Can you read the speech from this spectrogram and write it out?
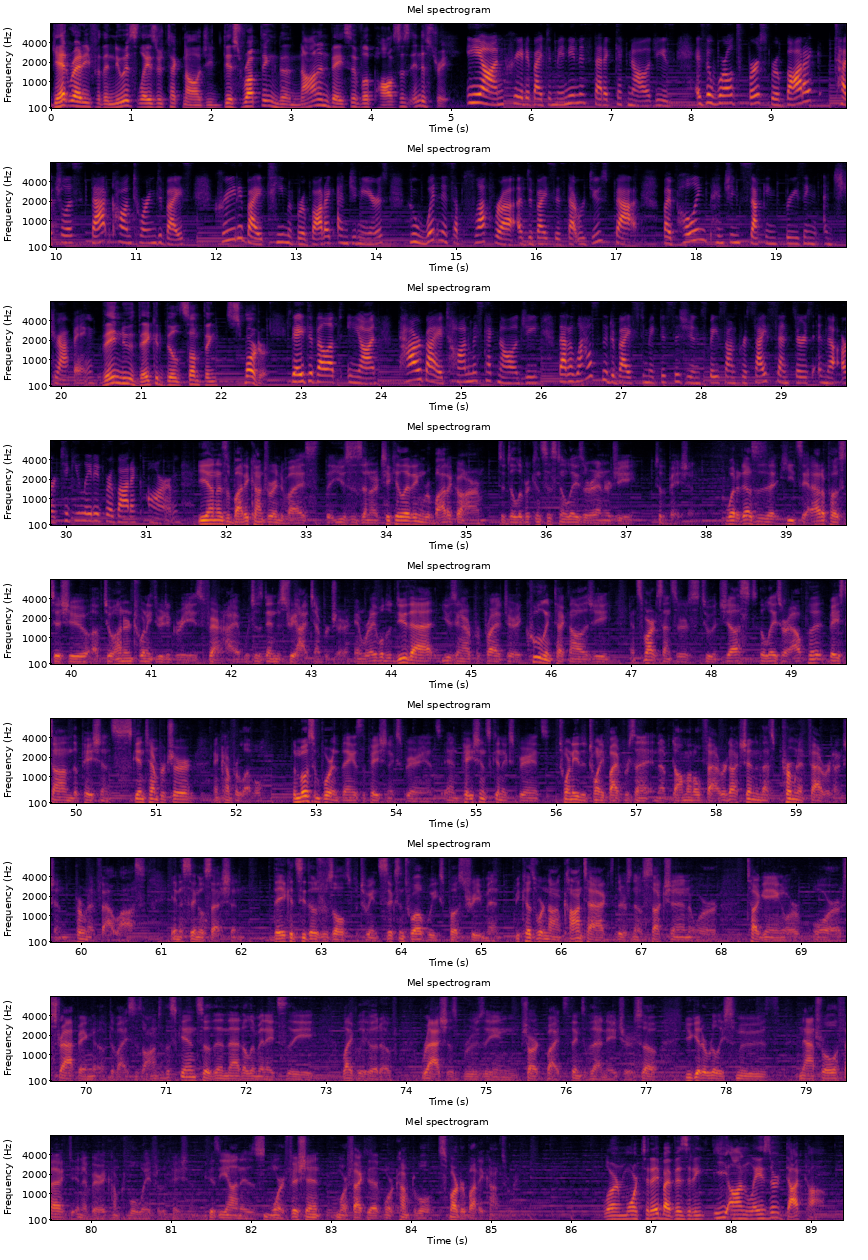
Get ready for the newest laser technology disrupting the non-invasive lipolysis industry. Eon, created by Dominion Aesthetic Technologies, is the world's first robotic, touchless, fat contouring device created by a team of robotic engineers who witnessed a plethora of devices that reduce fat by pulling, pinching, sucking, freezing, and strapping. They knew they could build something smarter. They developed Eon, powered by autonomous technology that allows the device to make decisions based on precise sensors in the articulated robotic arm. Eon is a body contouring device that uses an articulating robotic arm arm to deliver consistent laser energy to the patient. What it does is it heats the adipose tissue up to 123 degrees Fahrenheit, which is an industry high temperature. And we're able to do that using our proprietary cooling technology and smart sensors to adjust the laser output based on the patient's skin temperature and comfort level. The most important thing is the patient experience, and patients can experience 20 to 25% in abdominal fat reduction, and that's permanent fat reduction, permanent fat loss in a single session they could see those results between 6 and 12 weeks post-treatment. Because we're non-contact, there's no suction or tugging or, or strapping of devices onto the skin, so then that eliminates the likelihood of rashes, bruising, shark bites, things of that nature. So you get a really smooth, natural effect in a very comfortable way for the patient because Eon is more efficient, more effective, more comfortable, smarter body contouring. Learn more today by visiting eonlaser.com.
